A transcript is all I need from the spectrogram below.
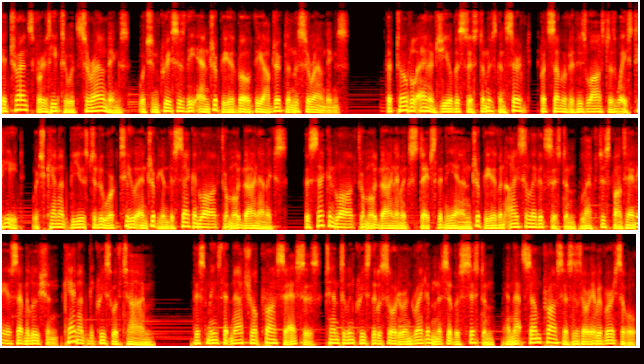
it transfers heat to its surroundings, which increases the entropy of both the object and the surroundings. The total energy of the system is conserved, but some of it is lost as waste heat, which cannot be used to do work 2 entropy and the second law of thermodynamics. The second law of thermodynamics states that the entropy of an isolated system left to spontaneous evolution cannot decrease with time. This means that natural processes tend to increase the disorder and randomness of a system, and that some processes are irreversible.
